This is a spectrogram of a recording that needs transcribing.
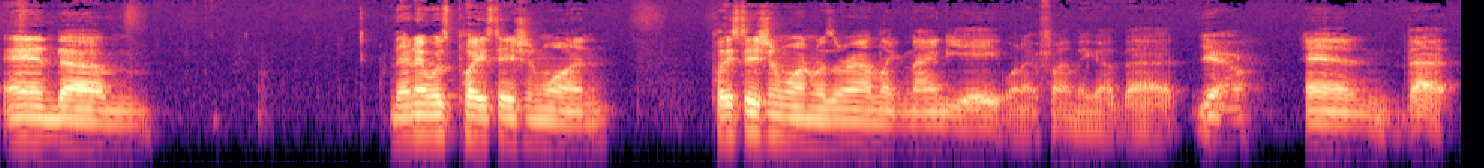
And um, then it was PlayStation 1. PlayStation 1 was around like 98 when I finally got that. Yeah. And that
